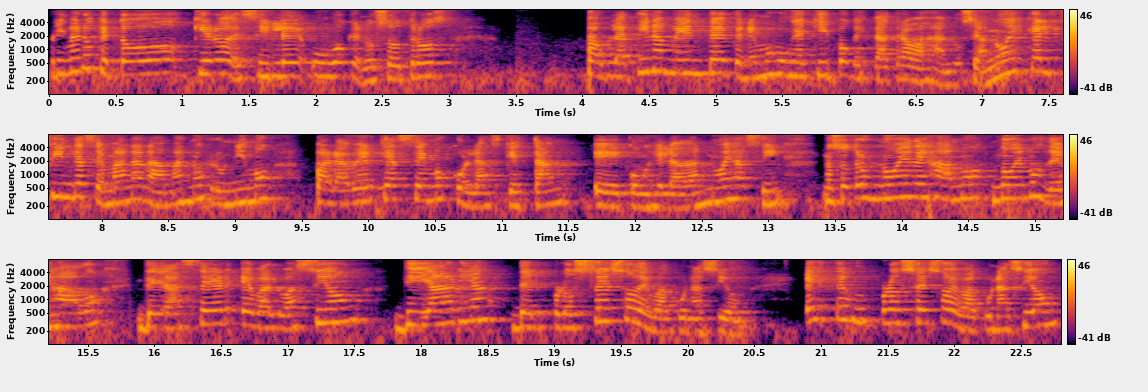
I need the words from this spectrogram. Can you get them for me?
Primero que todo, quiero decirle, Hugo, que nosotros paulatinamente tenemos un equipo que está trabajando. O sea, no es que el fin de semana nada más nos reunimos para ver qué hacemos con las que están eh, congeladas. No es así. Nosotros no, hemos dejado de hacer evaluación diaria del proceso de vacunación. Este es un proceso de vacunación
